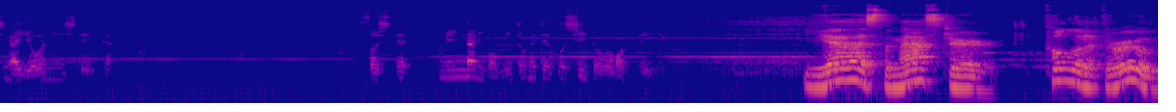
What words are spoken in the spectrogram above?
私が容認していたそしてみんなにも認めてほしいと思っている Yes, the master pulling it through.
